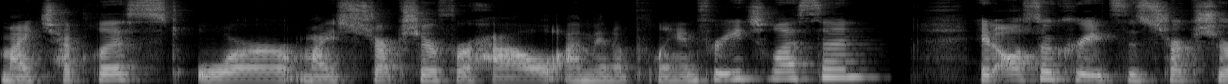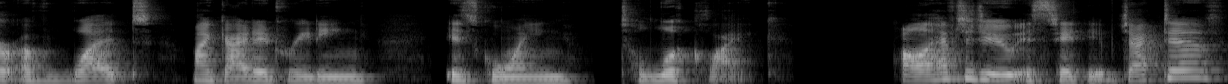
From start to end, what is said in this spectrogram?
my checklist or my structure for how I'm going to plan for each lesson, it also creates the structure of what my guided reading is going to look like. All I have to do is state the objective,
